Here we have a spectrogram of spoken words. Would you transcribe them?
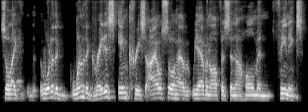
so like one of the one of the greatest increase. I also have we have an office and a home in Phoenix,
